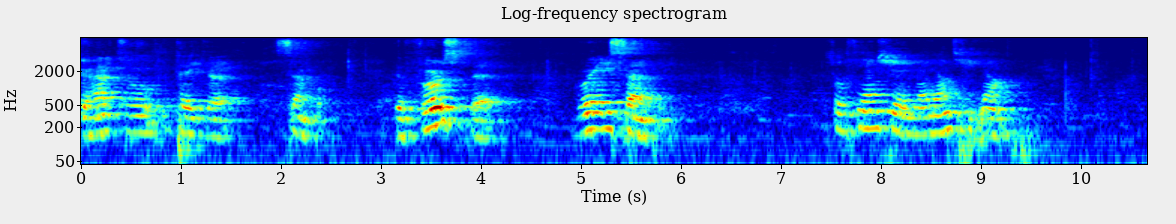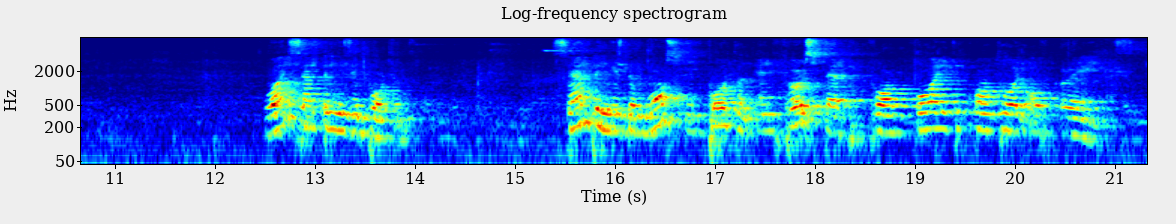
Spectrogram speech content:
you have to take a sample. The first step, grain sampling. 首先是原量取样，Why sampling is important? Sampling is the most important and first step for quality control of grains.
